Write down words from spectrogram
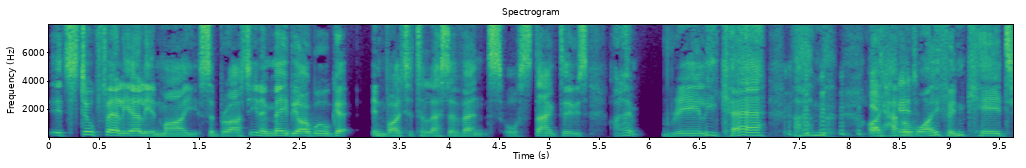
It's still fairly early in my sobriety. You know, maybe I will get invited to less events or stag do's. I don't really care. Um, I have good. a wife and kid.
